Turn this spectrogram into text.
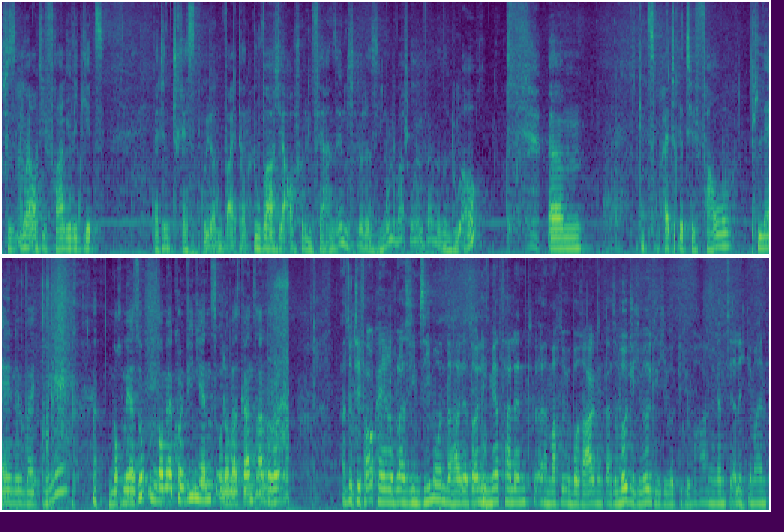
ist es immer auch die Frage, wie geht es bei den Tressbrüdern weiter. Du warst ja auch schon im Fernsehen, nicht nur der Simon war schon im Fernsehen, sondern du auch. Ähm, Gibt es weitere TV-Pläne bei dir? noch mehr Suppen, noch mehr Convenience oder was ganz anderes? Also TV-Karriere belasse ich ihm Simon, da hat er deutlich mehr Talent, äh, macht er überragend, also wirklich, wirklich, wirklich überragend, ganz ehrlich gemeint.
